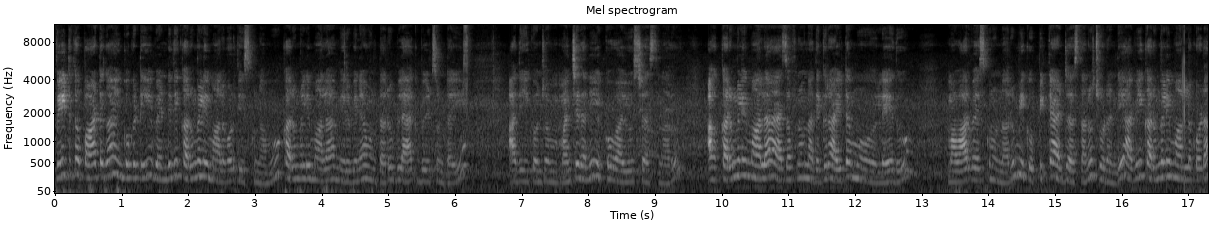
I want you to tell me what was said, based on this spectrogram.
వీటితో పాటుగా ఇంకొకటి వెండిది కరుంగళి మాల కూడా తీసుకున్నాము. కరుంగళి మాల మీరు వినే ఉంటారు బ్లాక్ బీడ్స్ ఉంటాయి. అది కొంచెం మంచిదని ఎక్కువ యూస్ చేస్తున్నారు. ఆ కరుంగళి మాల యాజ్ ఆఫ్ నో నా దగ్గర ఐటమ్ లేదు. మా వారు వేసుకుని ఉన్నారు. మీకు పిక్ యాడ్ చేస్తాను. చూడండి. అవి కరుంగలి మాల్లో కూడా.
